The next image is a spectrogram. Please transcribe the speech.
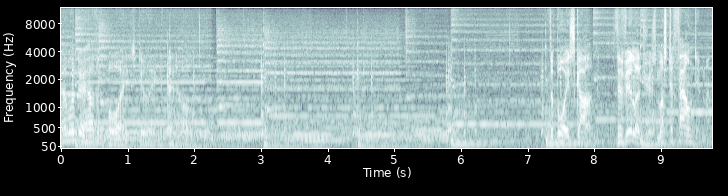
I wonder how the boy's doing in that hole. The boy's gone. The villagers must have found him.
